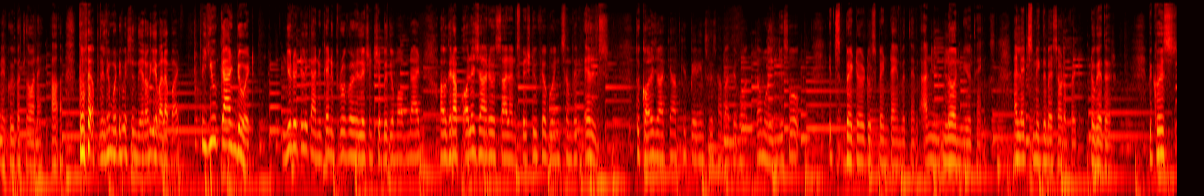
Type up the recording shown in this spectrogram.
मेरे को भी पतला होना है। हाँ तो मैं अपने लिए मोटिवेशन दे रहा हूँ ये वाला part you can do it you literally can you can improve your relationship with your mom dad और अगर आप कॉलेज जा रहे हो इस साल and specially if you are going somewhere else तो कॉलेज आके आपके पेरेंट्स के साथ बातें बहुत कम होंगी so it's better to spend time with them and learn new things and let's make the best out of it together because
